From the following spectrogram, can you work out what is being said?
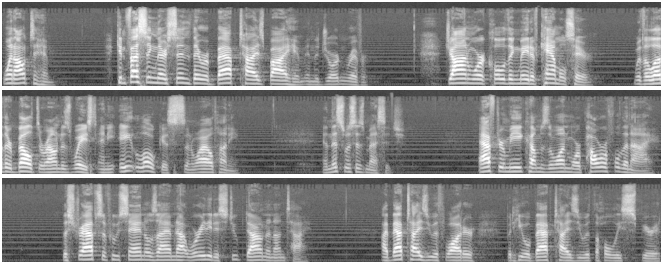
went out to him. Confessing their sins, they were baptized by him in the Jordan River. John wore clothing made of camel's hair with a leather belt around his waist, and he ate locusts and wild honey. And this was his message After me comes the one more powerful than I, the straps of whose sandals I am not worthy to stoop down and untie. I baptize you with water, but he will baptize you with the Holy Spirit.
